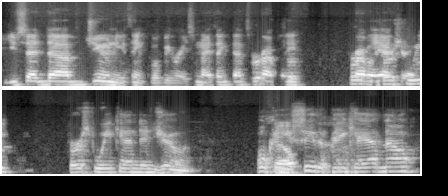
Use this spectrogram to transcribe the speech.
You said uh, June. You think we'll be racing? I think that's probably Fir- Probably first accurate. week, first weekend in June. Oh, can So- you see the pink hat now?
